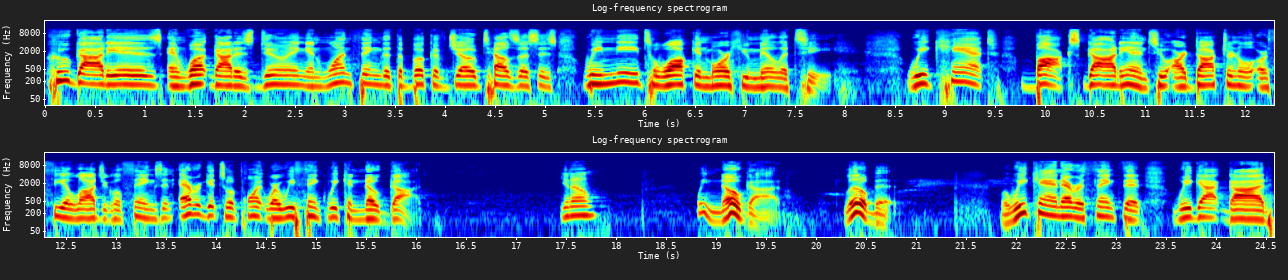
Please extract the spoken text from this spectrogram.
who God is and what God is doing. And one thing that the book of Job tells us is we need to walk in more humility. We can't box God into our doctrinal or theological things and ever get to a point where we think we can know God. You know, we know God a little bit but we can't ever think that we got God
